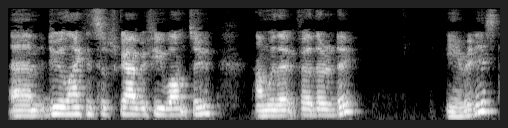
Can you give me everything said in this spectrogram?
Um, do like and subscribe if you want to. And without further ado, here it is.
